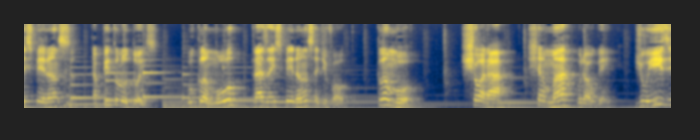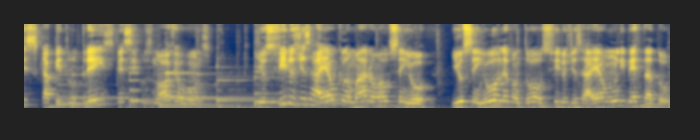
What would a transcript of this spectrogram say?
esperança. Capítulo 2. O clamor traz a esperança de volta. Clamor, chorar, chamar por alguém. Juízes, capítulo 3, versículos 9 ao 11. E os filhos de Israel clamaram ao Senhor, e o Senhor levantou aos filhos de Israel um libertador.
